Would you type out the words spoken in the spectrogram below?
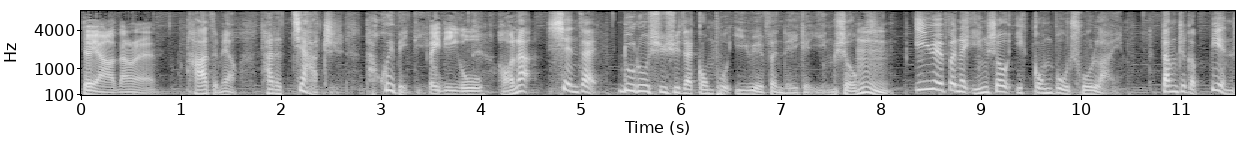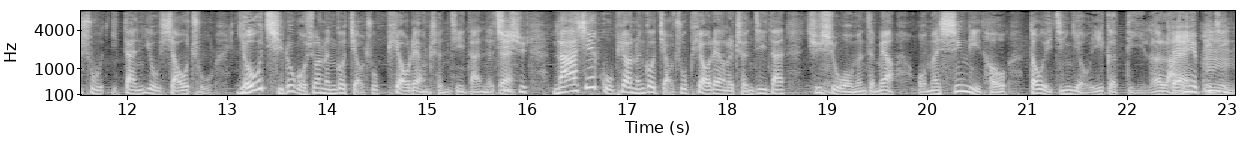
对啊，当然它怎么样？它的价值它会被低。被低估，好，那现在陆陆续续在公布一月份的一个营收，嗯，一月份的营收一公布出来，当这个变数一旦又消除，尤其如果说能够缴出漂亮成绩单的，其实哪些股票能够缴出漂亮的成绩单，其实我们怎么样？我们心里头都已经有一个底了啦。因为毕竟嗯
